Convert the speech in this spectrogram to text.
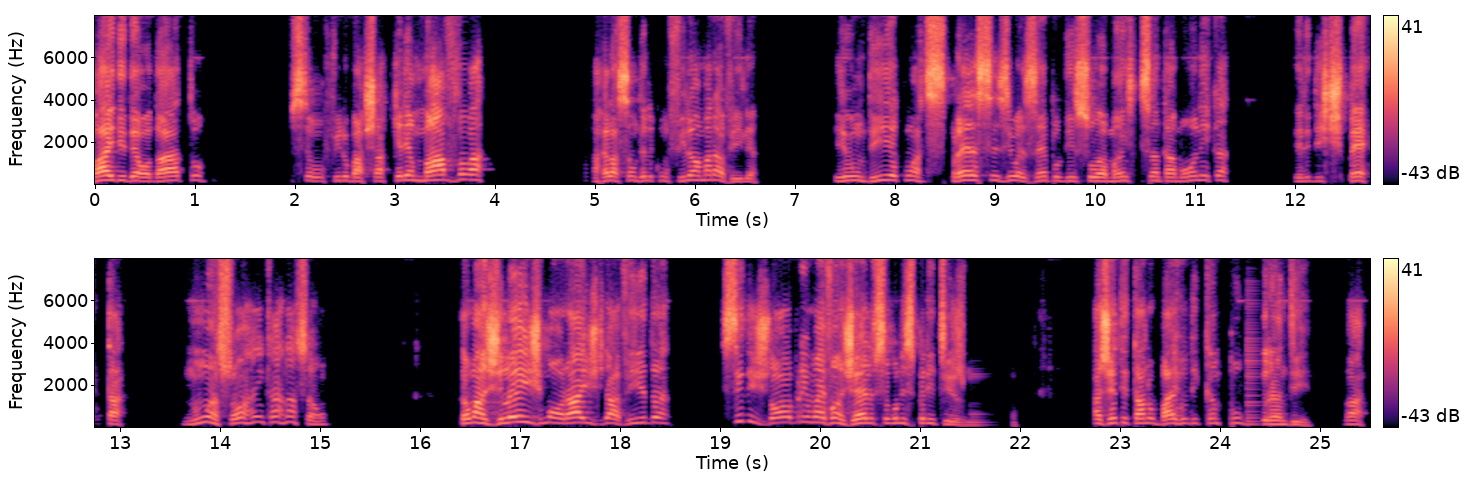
Pai de Deodato, seu filho Baixar, que ele amava a relação dele com o filho é uma maravilha. E um dia, com as preces e o exemplo de sua mãe, Santa Mônica, ele desperta numa só reencarnação. Então, as leis morais da vida se desdobrem o Evangelho segundo o Espiritismo. A gente está no bairro de Campo Grande. Lá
